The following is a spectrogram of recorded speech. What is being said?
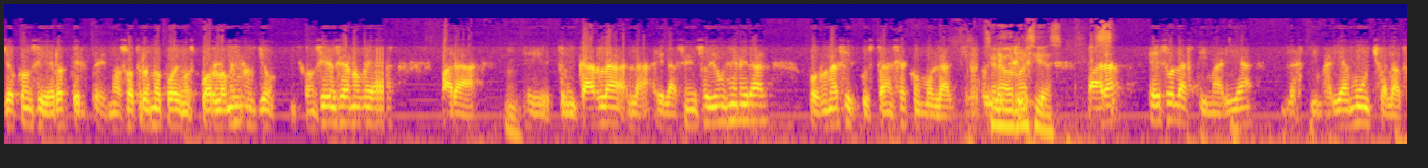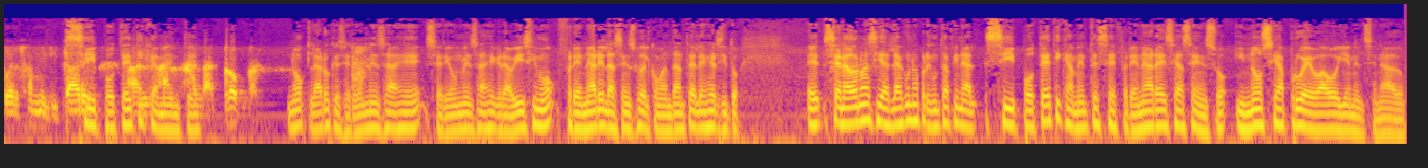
yo considero que eh, nosotros no podemos, por lo menos yo, mi conciencia no me da para. Eh, truncar la, el ascenso de un general por una circunstancia como la que Senador Macías. Para eso lastimaría lastimaría mucho a la fuerza militar, sí, hipotéticamente. A, la tropa. No, claro que sería un mensaje sería un mensaje gravísimo frenar el ascenso del comandante del ejército. Eh, senador Macías, le hago una pregunta final. Si hipotéticamente se frenara ese ascenso y no se aprueba hoy en el Senado,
